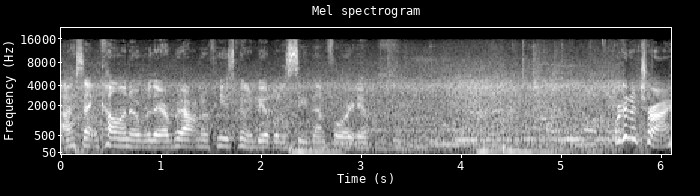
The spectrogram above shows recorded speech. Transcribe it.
I sent Cullen over there, but I don't know if he's going to be able to see them for you. We're going to try.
